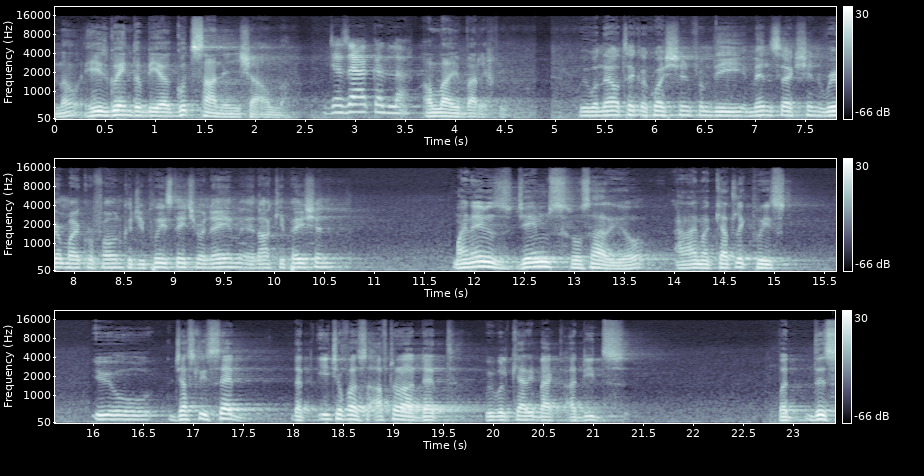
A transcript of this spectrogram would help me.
No, he's going to be a good son, inshallah. Jazakallah. Allah barik We will now take a question from the men's section, rear microphone. Could you please state your name and occupation? My name is James Rosario, and I'm a Catholic priest. You justly said that each of us, after our death, we will carry back our deeds. But this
